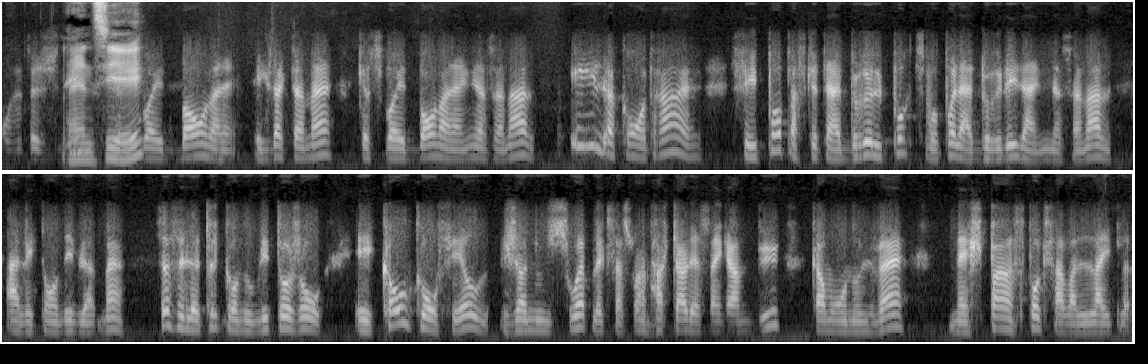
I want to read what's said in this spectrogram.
aux États-Unis que tu vas être bon dans, exactement que tu vas être bon dans la ligue nationale. Et le contraire, c'est pas parce que tu la brûles pas que tu vas pas la brûler dans la ligue nationale avec ton développement. Ça, c'est le truc qu'on oublie toujours. Et Cole Caulfield, je nous souhaite que ce soit un marqueur de 50 buts, comme on nous le vend, mais je pense pas que ça va l'être.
